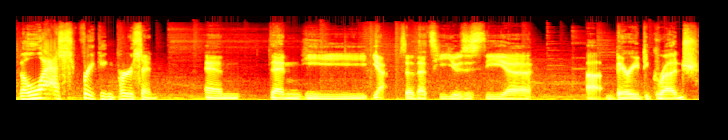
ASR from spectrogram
The last freaking person. And then he, yeah, so that's he uses the uh, uh, buried grudge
